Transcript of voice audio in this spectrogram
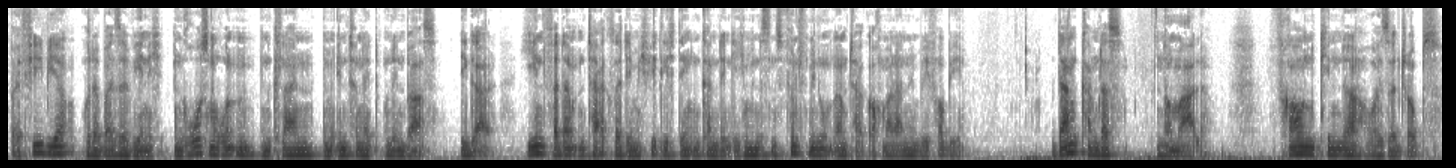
Bei viel Bier oder bei sehr wenig. In großen Runden, in kleinen, im Internet und in Bars. Egal. Jeden verdammten Tag, seitdem ich wirklich denken kann, denke ich mindestens fünf Minuten am Tag auch mal an den BVB. Dann kam das Normale. Frauen, Kinder, Häuser, Jobs.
